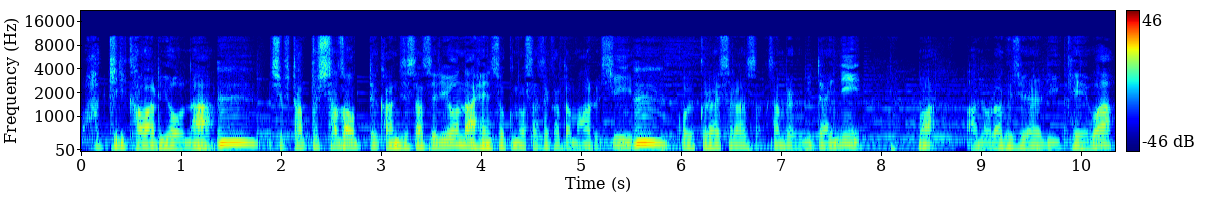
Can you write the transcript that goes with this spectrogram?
はっきり変わるような、うん、シフトアップしたぞって感じさせるような変速のさせ方もあるし、こういうクライスラー300みたいにまああのラグジュアリー系は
